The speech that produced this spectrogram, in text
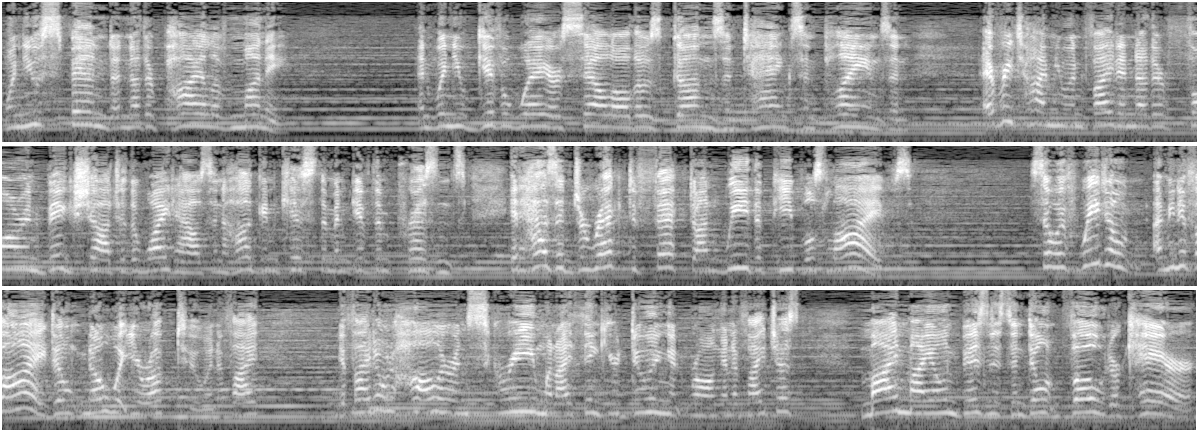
when you spend another pile of money, and when you give away or sell all those guns and tanks and planes, and every time you invite another foreign big shot to the White House and hug and kiss them and give them presents, it has a direct effect on we the people's lives. So if we don't, I mean, if I don't know what you're up to, and if I, if I don't holler and scream when I think you're doing it wrong, and if I just mind my own business and don't vote or care,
